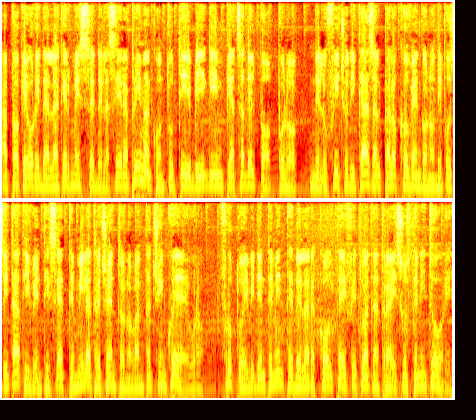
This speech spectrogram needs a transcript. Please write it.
a poche ore dalla kermesse della sera prima con tutti i big in Piazza del Popolo, nell'ufficio di Casa al Palocco vengono depositati 27.395 euro, frutto evidentemente della raccolta effettuata tra i sostenitori.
